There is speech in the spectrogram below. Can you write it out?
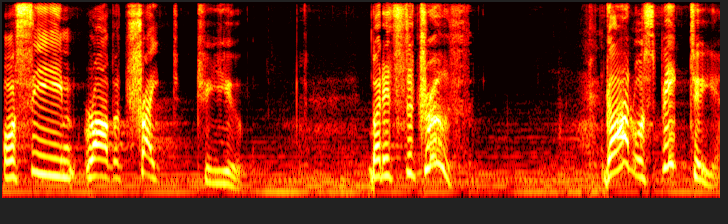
or seem rather trite to you, but it's the truth. God will speak to you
